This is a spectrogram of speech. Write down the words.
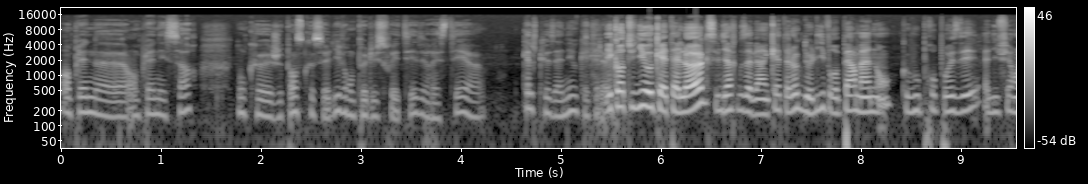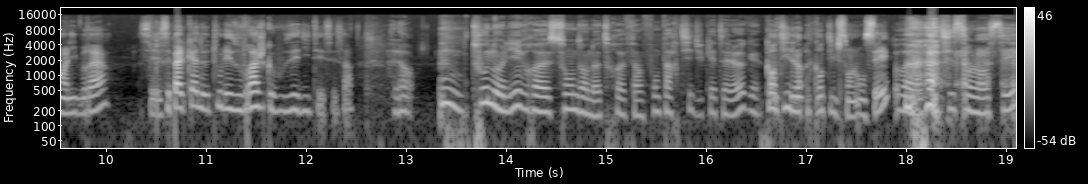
en, pleine, euh, en plein essor. Donc euh, je pense que ce livre, on peut lui souhaiter de rester euh, quelques années au catalogue. Et quand tu dis au catalogue, ça veut dire que vous avez un catalogue de livres permanents que vous proposez à différents libraires? C'est pas le cas de tous les ouvrages que vous éditez, c'est ça? Alors, tous nos livres sont dans notre, enfin, font partie du catalogue. Quand ils, quand ils sont lancés. Voilà, quand ils sont lancés.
